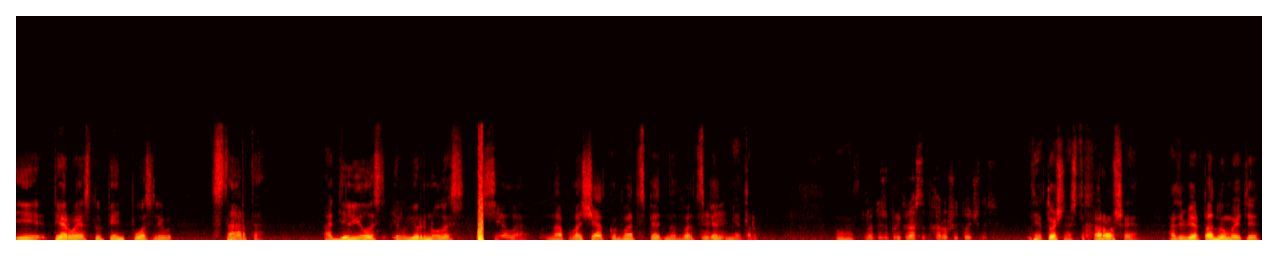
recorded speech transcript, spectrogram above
и первая ступень после старта отделилась и вернулась, села на площадку 25 на 25 угу. метров. Вот. Но это же прекрасно, это хорошая точность. Нет, точность хорошая. А теперь подумайте,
